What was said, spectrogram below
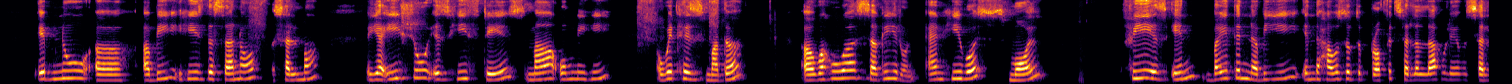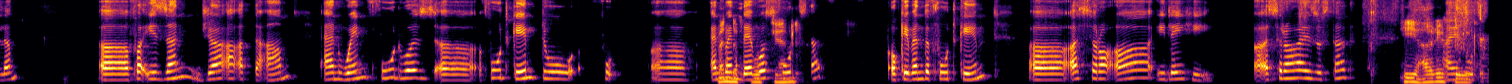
ibn uh, Abi, he is the son of Salma. Yaishu is he stays, ma ummihi, with his mother. Uh, Wahua sagirun, and he was small. Fi is in Bayt al-Nabi in the house of the Prophet sallallahu alaihi wasallam. Uh, فَإِذَنْ جَاءَ الطَّعَامُ and when food was uh, food came to fo- uh, and When when, the there food was came. food sir, okay when the food came uh, أسرع إليه أسرع is Ustad he hurried I to wrote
